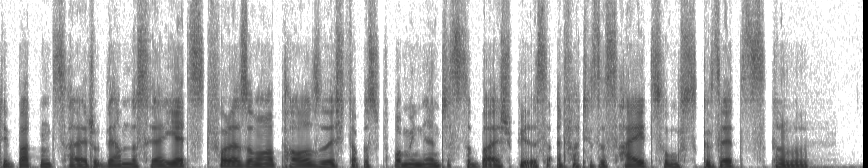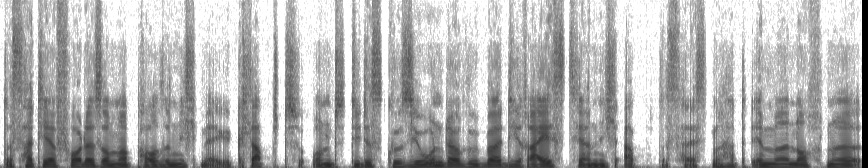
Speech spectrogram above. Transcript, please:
Debattenzeit. Und wir haben das ja jetzt vor der Sommerpause. Ich glaube, das prominenteste Beispiel ist einfach dieses Heizungsgesetz. Mhm das hat ja vor der Sommerpause nicht mehr geklappt und die Diskussion darüber, die reißt ja nicht ab. Das heißt, man hat immer noch eine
